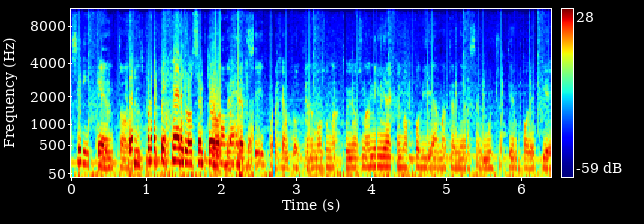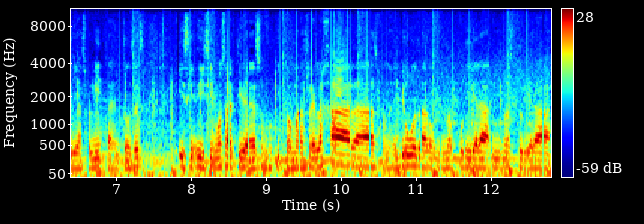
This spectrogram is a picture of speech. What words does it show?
Sí, que Entonces, protegerlos en todo proteger, momento. sí, por ejemplo, tenemos una, tuvimos una niña que no podía mantenerse mucho tiempo de pie ya solita, entonces hicimos actividades un poquito más relajadas, con ayuda, donde no pudiera, no estuviera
